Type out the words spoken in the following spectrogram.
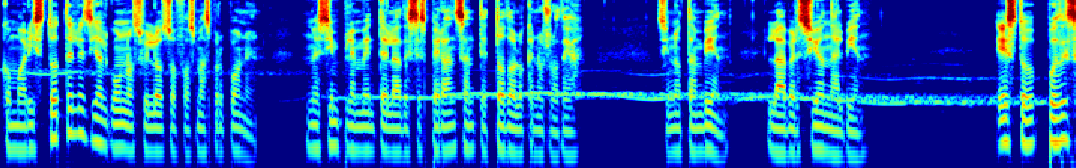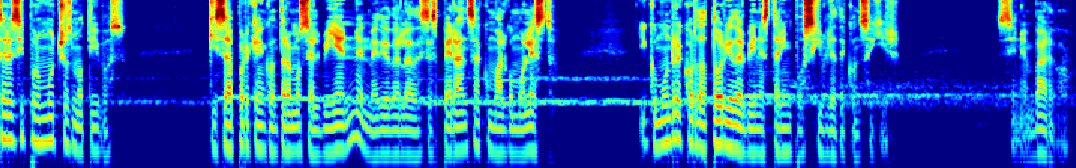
Como Aristóteles y algunos filósofos más proponen, no es simplemente la desesperanza ante todo lo que nos rodea, sino también la aversión al bien. Esto puede ser así por muchos motivos quizá porque encontramos el bien en medio de la desesperanza como algo molesto, y como un recordatorio del bienestar imposible de conseguir. Sin embargo,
